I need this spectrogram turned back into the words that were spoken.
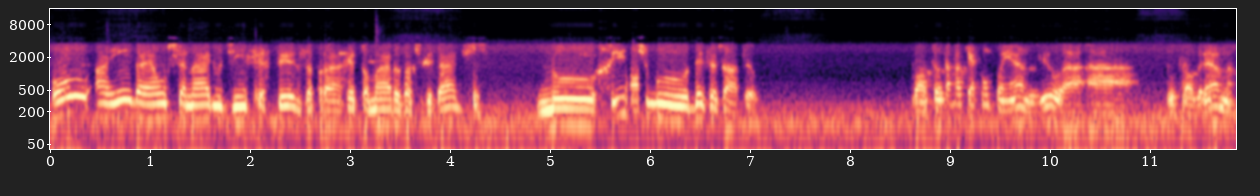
Ou ainda é um cenário de incerteza para retomar as atividades no ritmo desejável? Bom, eu estava aqui acompanhando, viu, a, a, o programa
